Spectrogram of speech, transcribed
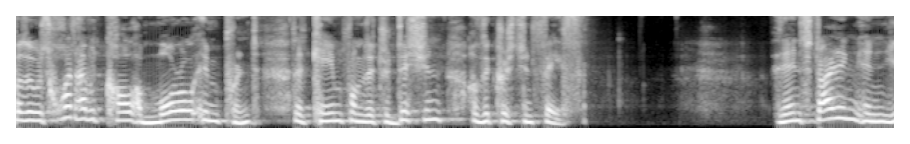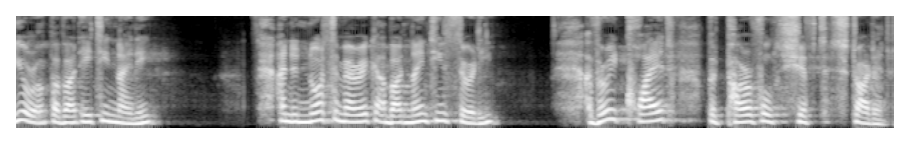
But there was what I would call a moral imprint that came from the tradition of the Christian faith. Then, starting in Europe about 1890, and in North America about 1930, a very quiet but powerful shift started.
